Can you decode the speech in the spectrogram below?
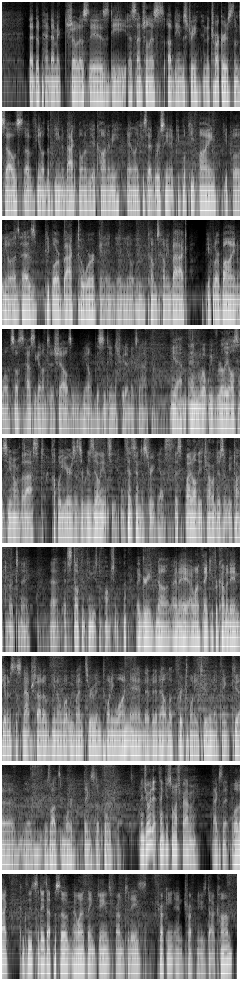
that the pandemic showed us is the essentialness of the industry and the truckers themselves of, you know, the being the backbone of the economy. And like you said, we're seeing it. People keep buying. People, you know, as as people are back to work and and, and you know, income's coming back. People are buying, and well, stuff has to get onto the shelves, and you know this is the industry that makes it happen. yeah and what we've really also seen over the last couple of years is the resiliency of this industry Yes. despite all these challenges that we talked about today uh, it still continues to function Agreed. No, and hey, I want to thank you for coming in, giving us a snapshot of you know what we went through in 21 and a bit of an outlook for 22. And I think uh, you know there's lots more things to look forward to. enjoyed it thank you so much for having me Excellent. Well, that concludes today's episode. I want to thank James from today's trucking and trucknews.com.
